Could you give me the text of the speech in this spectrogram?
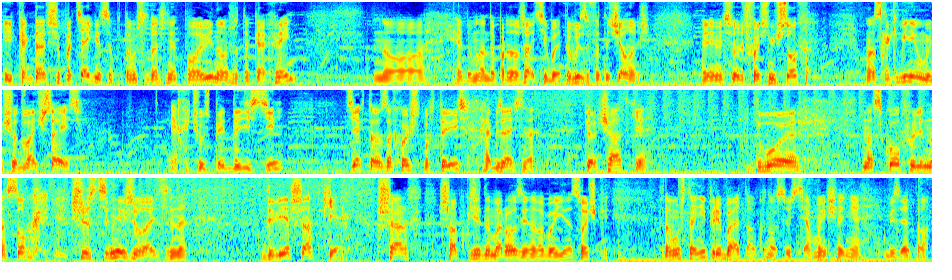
И как дальше подтягиваться, потому что даже нет половины, уже такая хрень. Но я думаю, надо продолжать, ибо это вызов, это челлендж. Время всего лишь 8 часов. У нас как минимум еще 2 часа есть. Я хочу успеть до 10. Те, кто захочет повторить, обязательно перчатки, двое носков или носок, шерстяных желательно, две шапки, шарф, шапка Деда Мороза и новогодние носочки. Потому что они прибавят нам к выносливости, а мы еще не без этого.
